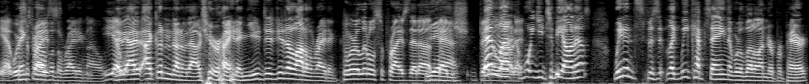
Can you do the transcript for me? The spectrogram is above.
Yeah, we're Thanks surprised. for help with the writing, though. Yeah, Maybe I, I couldn't have done it without your writing. You did, you did a lot of the writing. We're a little surprised that uh, Yeah. Ben, sh- ben, Ben let well, you to be honest, we didn't specific like we kept saying that we're a little underprepared,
